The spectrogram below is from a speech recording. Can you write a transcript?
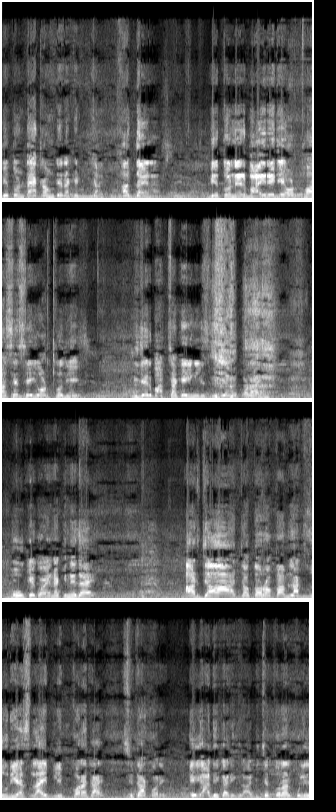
বেতনটা অ্যাকাউন্টে রাখে, হাত দেয় না। বেতনের বাইরে যে অর্থ আসে, সেই অর্থ দিয়ে নিজের বাচ্চাকে ইংলিশ মিডিয়ামে পড়ায়, বউকে গয়না কিনে দেয়, আর যা যত রকম লাক্সুরিয়াস লাইফ লিভ করা যায়, সেটা করে। এই আধিকারিকরা, নিচের তোলার পুলিশ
